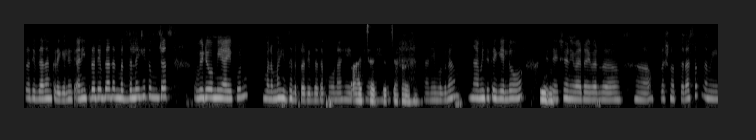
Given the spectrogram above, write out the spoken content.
प्रदीप दादांकडे गेले होते. आणि प्रदीप दादांबद्दलही तुमच्याच व्हिडिओ मी ऐकून मला माहीत झालं प्रदीप दादा कोण आहेत हा कुठे अच्छा अच्छा आहेत अच्छा. हा हा. आणि मग ना आम्ही तिथे गेलो. तिथे शनिवार रविवार अं, प्रश्नोत्तर असतात ना मी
